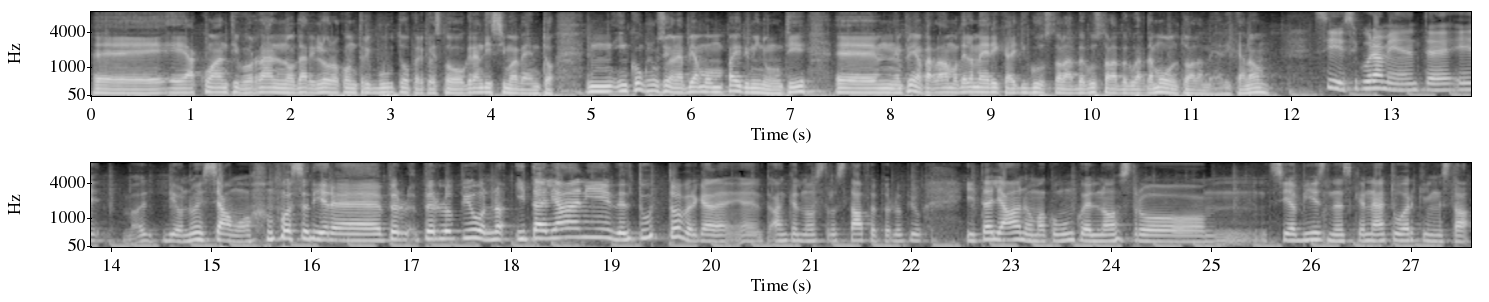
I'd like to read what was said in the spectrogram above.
eh, e a quanti vorranno dare il loro contributo per questo grandissimo evento. Mh, in conclusione abbiamo un paio di minuti, eh, prima parlavamo dell'America e di Gustolab, Gustolab guarda molto all'America, no? Sì, sicuramente. E, Dio, noi siamo, posso dire, per, per lo più no, italiani del tutto, perché eh, anche il nostro staff è per lo più italiano, ma comunque il nostro mh, sia business che networking sta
